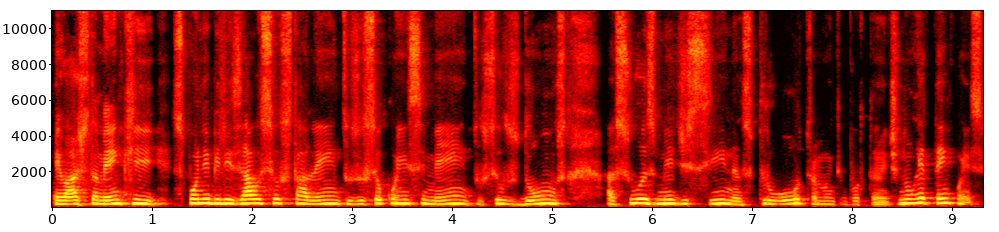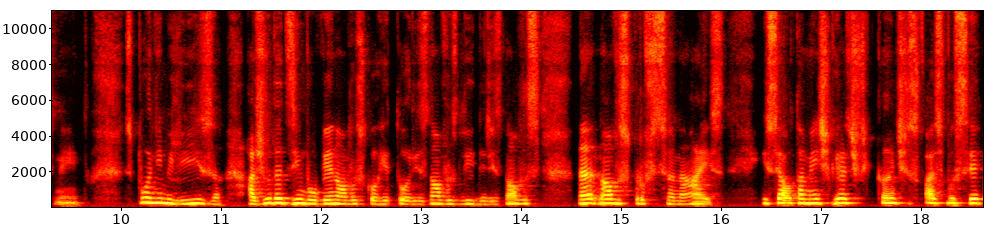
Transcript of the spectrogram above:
eu acho também que disponibilizar os seus talentos, o seu conhecimento, os seus dons, as suas medicinas para o outro é muito importante. Não retém conhecimento, disponibiliza, ajuda a desenvolver novos corretores, novos líderes, novos, né, novos profissionais. Isso é altamente gratificante, isso faz você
